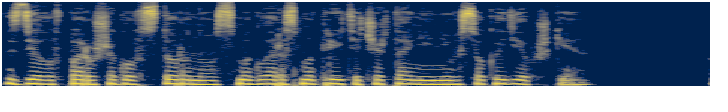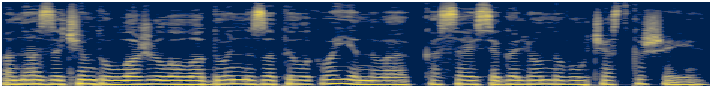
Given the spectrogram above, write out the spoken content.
Сделав пару шагов в сторону, смогла рассмотреть очертания невысокой девушки. Она зачем-то уложила ладонь на затылок военного, касаясь оголенного участка шеи.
